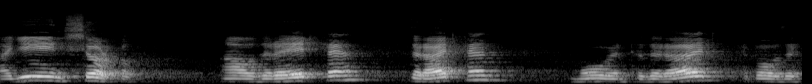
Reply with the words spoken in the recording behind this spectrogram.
Again circle. Now the right hand, the right hand moving to the right above the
